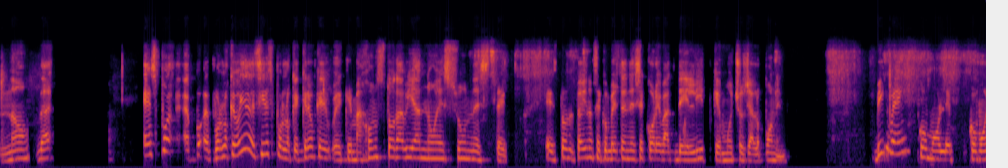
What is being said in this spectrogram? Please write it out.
no. Es por, eh, por, por lo que voy a decir, es por lo que creo que, eh, que Mahomes todavía no es un este. Esto todavía no se convierte en ese coreback de elite que muchos ya lo ponen. Big Ben, como le, como,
